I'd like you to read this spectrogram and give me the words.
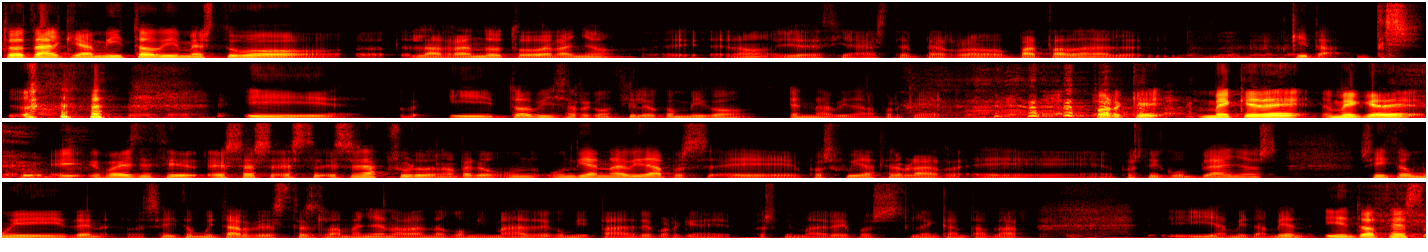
Total, que a mí Toby me estuvo eh, ladrando todo el año, eh, ¿no? Yo decía, este perro patada, quita. y, y Toby se reconcilió conmigo en Navidad, porque, porque me quedé, me quedé, podéis decir, eso es, eso es absurdo, ¿no? Pero un, un día en Navidad, pues, eh, pues fui a celebrar eh, pues mi cumpleaños, se hizo muy de- se hizo muy tarde, a las 3 de la mañana, hablando con mi madre, con mi padre, porque pues mi madre pues le encanta hablar y a mí también. Y entonces,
